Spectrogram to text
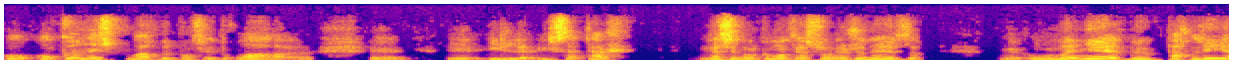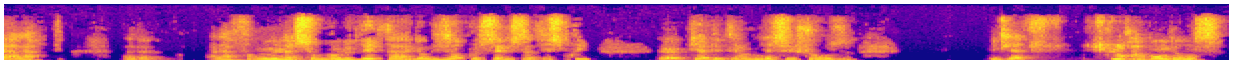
aucun espoir de penser droit. Euh, et il, s'attache, là c'est dans le commentaire sur la Genèse, euh, aux manières de parler à la, formulation dans le détail en disant que c'est le Saint-Esprit euh, qui a déterminé ces choses. Il y a surabondance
